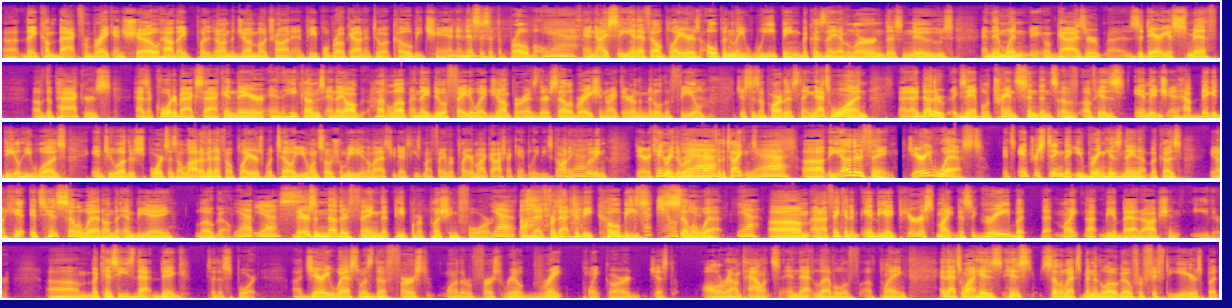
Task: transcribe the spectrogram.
uh, they come back from break and show how they put it on the jumbotron, and people broke out into a Kobe chant. And this is at the Pro Bowl. Yeah. And I see NFL players openly weeping because they have learned this news. And then when you know, guys are uh, Za'Darius Smith of the Packers has a quarterback sack in there, and he comes and they all huddle up and they do a fadeaway jumper as their celebration right there on the middle of the field, just as a part of this thing. That's one. And Another example of transcendence of, of his image and how big a deal he was into other sports, as a lot of NFL players would tell you on social media in the last few days, he's my favorite player. My gosh, I can't believe he's gone, Yeah. including Derrick Henry, the running Yeah. back for the Titans. Yeah. Uh, the other thing, Jerry West. It's interesting that you bring his name up because you know he, it's his silhouette on the NBA logo. Yep. Yes. There's another thing that people are pushing for. Yeah. is Oh, that for that to be Kobe's got silhouette. Yeah. Um, and I think an NBA purist might disagree, but that might not be a bad option either, um, because he's that big to the sport. Uh, Jerry West was the first, one of the first real great point guard, just all around talents in that level of, of playing. And that's why his, his silhouette's been in the logo for 50 years. But,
